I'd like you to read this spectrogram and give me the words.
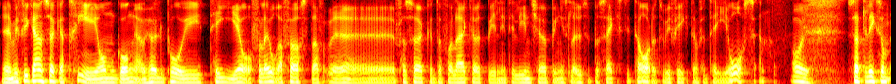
Eh, Vi fick ansöka tre omgångar, vi höll på i tio år, förlorade första eh, försöket att få läkarutbildning till Linköping i slutet på 60-talet och vi fick den för tio år sedan. Oj. Så att det, liksom,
